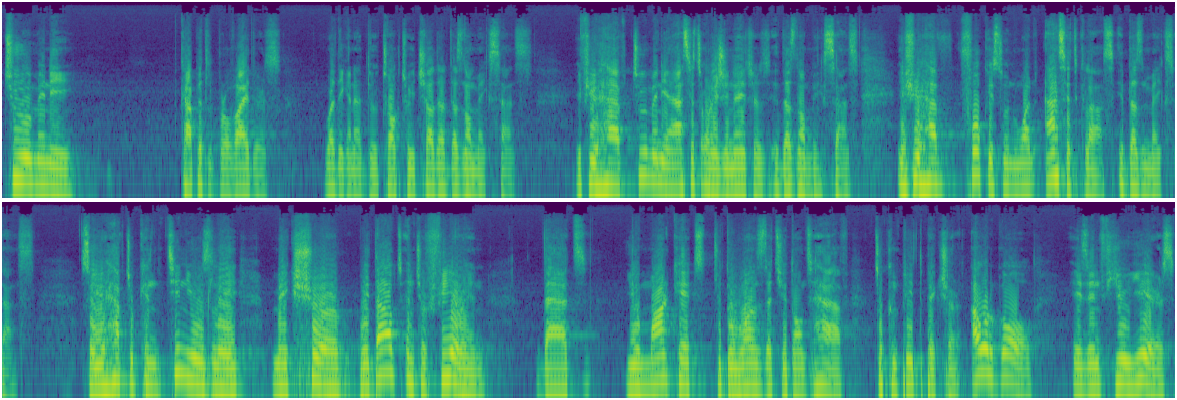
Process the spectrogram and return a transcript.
too many capital providers, what are they going to do? Talk to each other? Does not make sense. If you have too many asset originators, it does not make sense. If you have focused on one asset class, it doesn't make sense. So you have to continuously make sure, without interfering, that you market to the ones that you don't have to complete the picture. Our goal is in few years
